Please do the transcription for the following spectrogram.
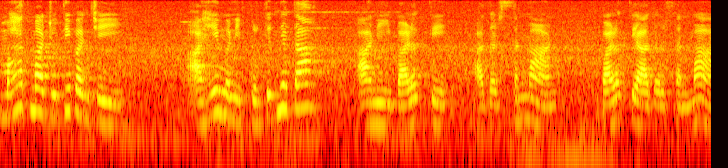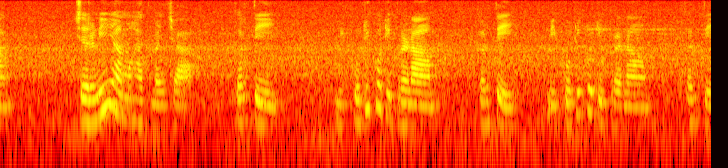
महात्मा ज्योतिबांची आहे मनी कृतज्ञता आणि बाळगते आदर सन्मान बाळगते आदर सन्मान. चरणी या महात्म्यांच्या करते मी कोटी कोटी प्रणाम करते मी कोटी कोटी प्रणाम करते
